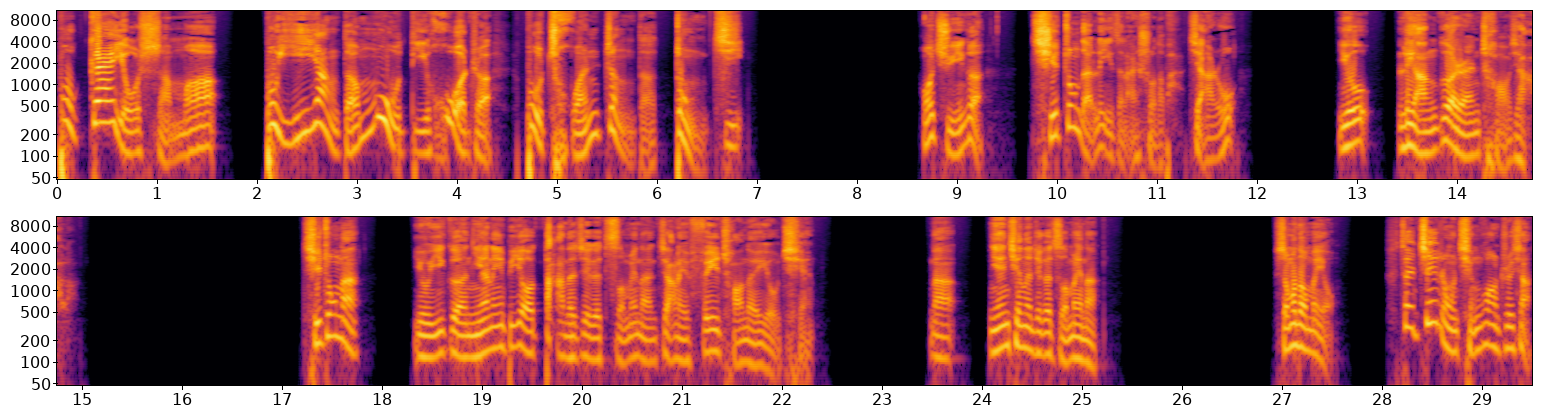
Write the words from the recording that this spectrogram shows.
不该有什么不一样的目的或者不纯正的动机。我举一个其中的例子来说的吧。假如有两个人吵架了，其中呢有一个年龄比较大的这个姊妹呢，家里非常的有钱，那年轻的这个姊妹呢？什么都没有，在这种情况之下，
